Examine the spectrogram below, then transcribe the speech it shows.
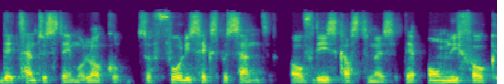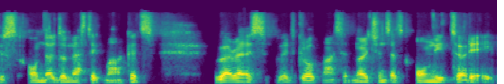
they tend to stay more local. So 46% of these customers, they only focus on their domestic markets whereas with growth mindset merchants, that's only 38%.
